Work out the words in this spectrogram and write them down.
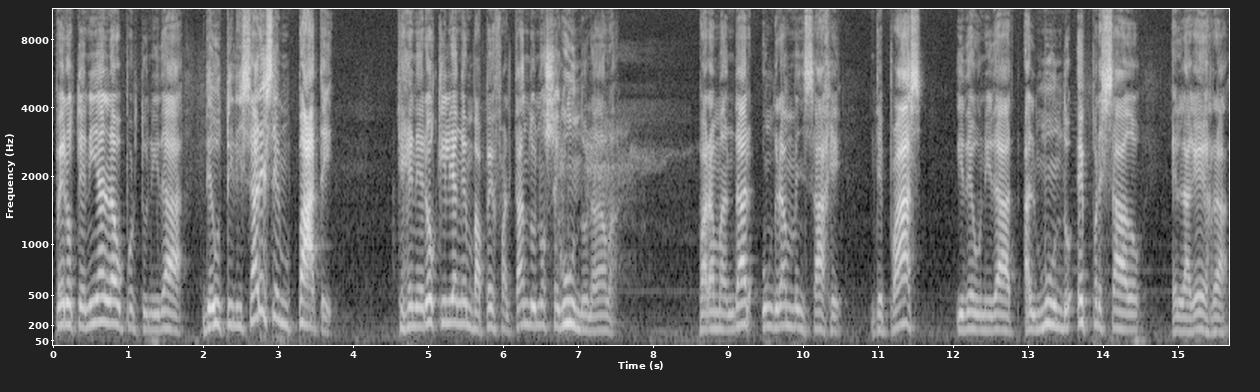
Pero tenían la oportunidad de utilizar ese empate que generó Kylian Mbappé faltando unos segundos nada más para mandar un gran mensaje de paz y de unidad al mundo expresado en la guerra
